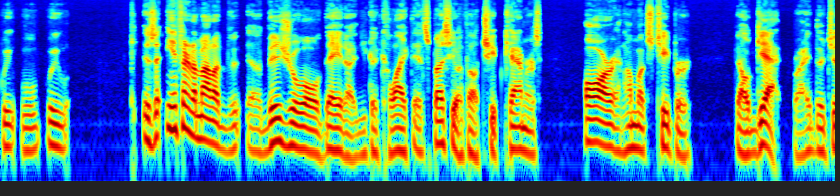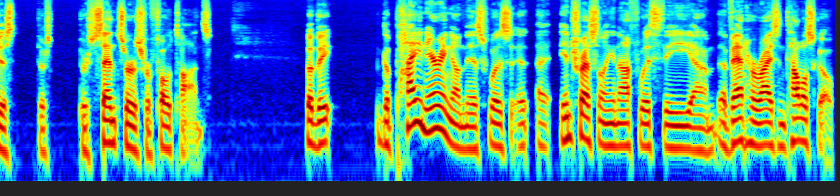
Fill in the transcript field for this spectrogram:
we, we, there's an infinite amount of uh, visual data you could collect, especially without cheap cameras, are and how much cheaper they'll get, right? They're just, there's, there's sensors for photons. So the, the pioneering on this was, uh, uh, interestingly enough, with the um, Event Horizon Telescope.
